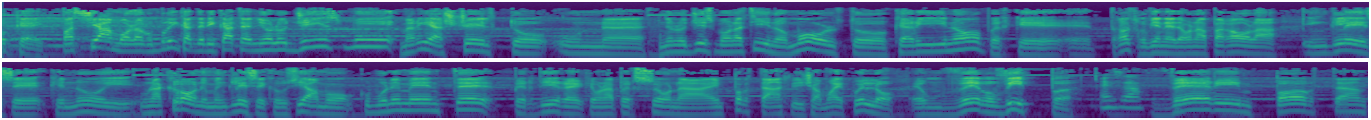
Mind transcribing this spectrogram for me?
Ok, passiamo alla rubrica dedicata ai neologismi. Maria ha scelto un eh, neologismo latino molto carino perché eh, tra l'altro viene da una parola inglese che noi, un acronimo inglese che usiamo comunemente per dire che una persona è importante, diciamo, eh, quello è un vero VIP. Esatto. Very important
